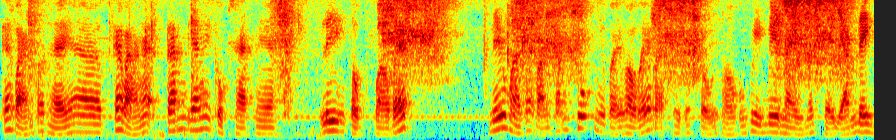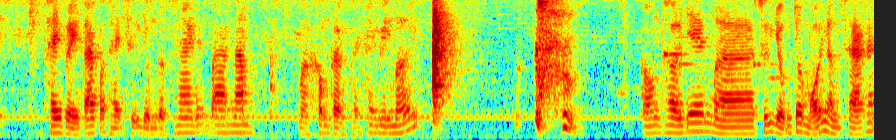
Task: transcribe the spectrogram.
Các bạn có thể ờ, các bạn á, tránh gắn cái cục sạc này liên tục vào bếp. Nếu mà các bạn cắm suốt như vậy vào bếp á, thì cái tuổi thọ của viên pin này nó sẽ giảm đi thay vì ta có thể sử dụng được 2 đến 3 năm mà không cần phải thay pin mới. Còn thời gian mà sử dụng cho mỗi lần sạc á,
